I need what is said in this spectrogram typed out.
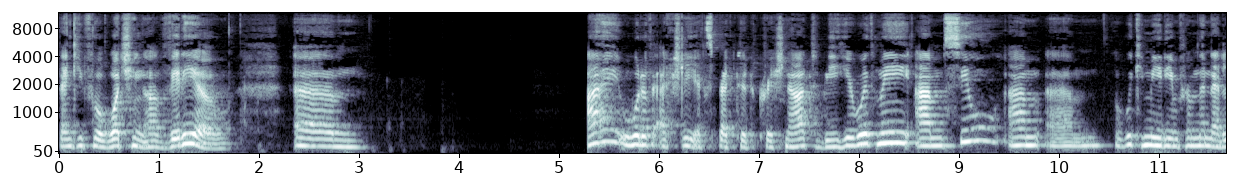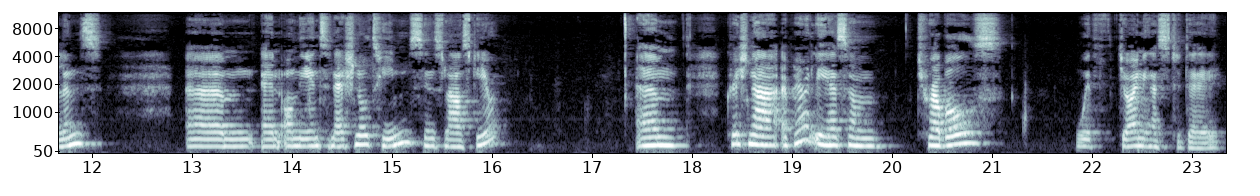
thank you for watching our video. Um, I would have actually expected Krishna to be here with me. I'm Sil, I'm um, a Wikimedian from the Netherlands um, and on the international team since last year. Um, Krishna apparently has some troubles with joining us today,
